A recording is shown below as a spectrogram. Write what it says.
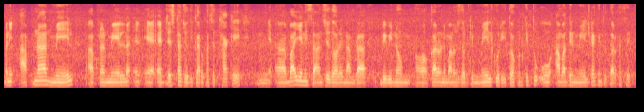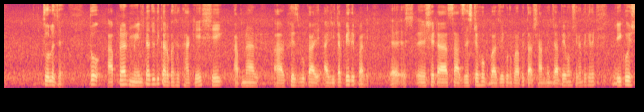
মানে আপনার মেল আপনার মেল অ্যাড্রেসটা যদি কারও কাছে থাকে বাই এনি চান্স যে ধরেন আমরা বিভিন্ন কারণে মানুষদেরকে মেল করি, তখন কিন্তু ও আমাদের মেলটা কিন্তু তার কাছে চলে যায়। তো আপনার মেলটা যদি কারও কাছে থাকে সেই আপনার ফেসবুক আই আইডিটা পেতে পারে। সেটা সাজেস্টে হোক বা যে কোনোভাবে তার সামনে যাবে এবং সেখান থেকে রিকোয়েস্ট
